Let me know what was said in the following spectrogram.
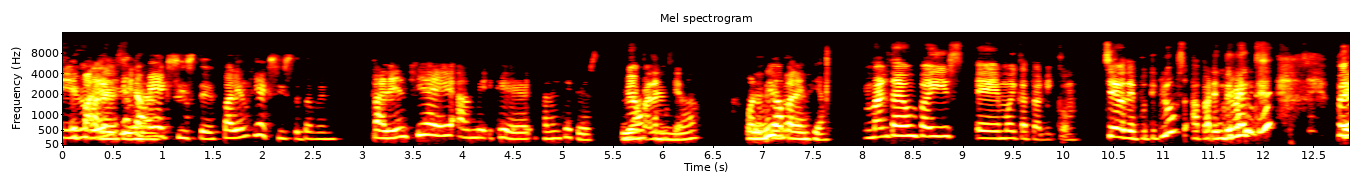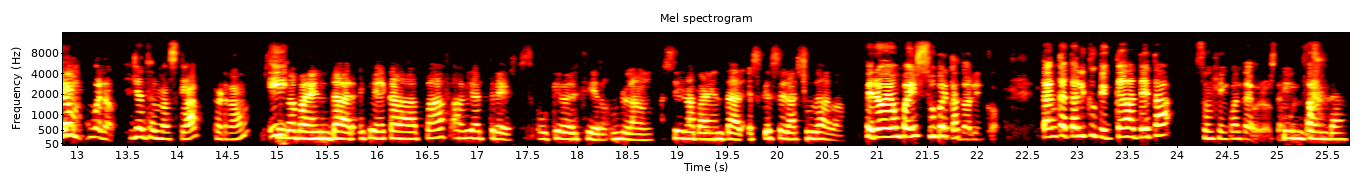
Y E Palencia Valencia. tamén existe. Palencia existe tamén. Palencia é a mi- que Palencia que es? Viva Palencia. comunidad? Bueno, Porque viva no- Palencia. Malta é un país eh, moi católico. Cheo de puticlubs, aparentemente. Pero, Sí. bueno, Gentleman's Club, perdón. Y Sin aparentar, que cada pub había tres, ou quero decir, en plan, sin aparentar, es que se la sudaba. pero é un país súper católico. Tan católico que cada teta son 50 euros de multa. 50.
